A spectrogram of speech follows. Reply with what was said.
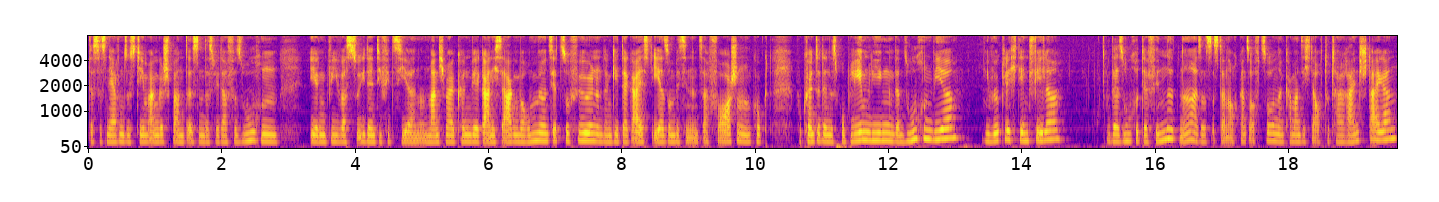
dass das Nervensystem angespannt ist und dass wir da versuchen, irgendwie was zu identifizieren. Und manchmal können wir gar nicht sagen, warum wir uns jetzt so fühlen. Und dann geht der Geist eher so ein bisschen ins Erforschen und guckt, wo könnte denn das Problem liegen. Und dann suchen wir wirklich den Fehler. Wer sucht, der findet. Ne? Also es ist dann auch ganz oft so und dann kann man sich da auch total reinsteigern.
